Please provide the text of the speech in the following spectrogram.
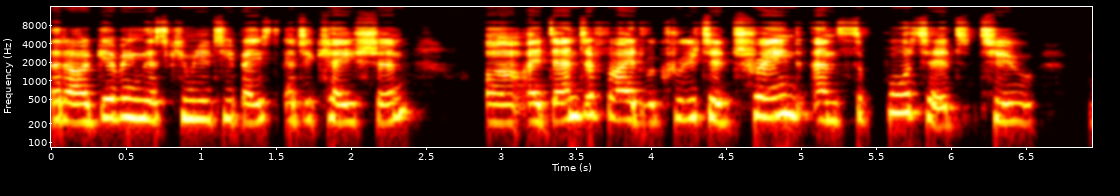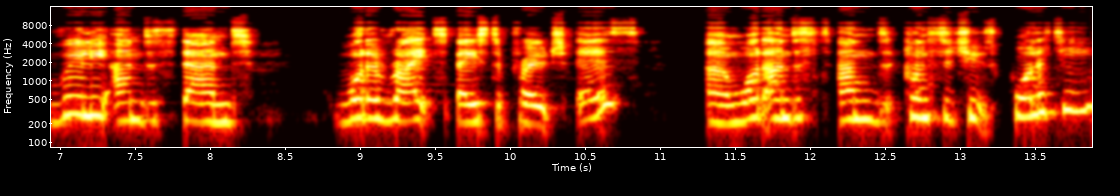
that are giving this community-based education are identified, recruited, trained, and supported to really understand what a rights-based approach is, um, what and constitutes quality,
